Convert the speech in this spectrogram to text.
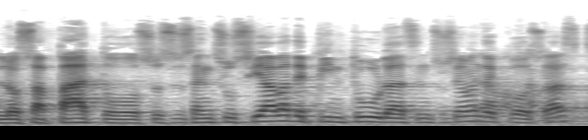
los zapatos, o sea, se ensuciaba de pinturas, se ensuciaban de en cosas.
